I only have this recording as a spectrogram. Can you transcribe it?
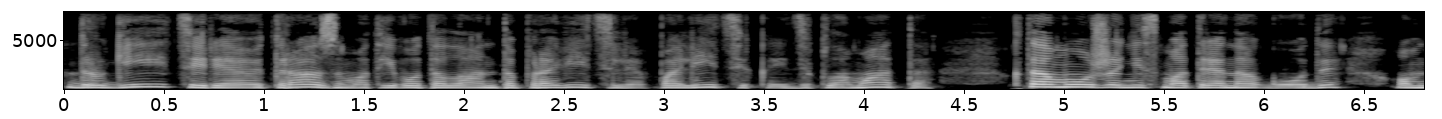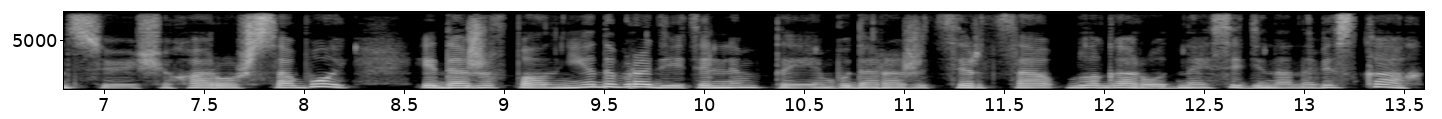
Другие теряют разум от его таланта правителя, политика и дипломата. К тому же, несмотря на годы, он все еще хорош собой и даже вполне добродетельным теем будоражит сердца благородная седина на висках,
